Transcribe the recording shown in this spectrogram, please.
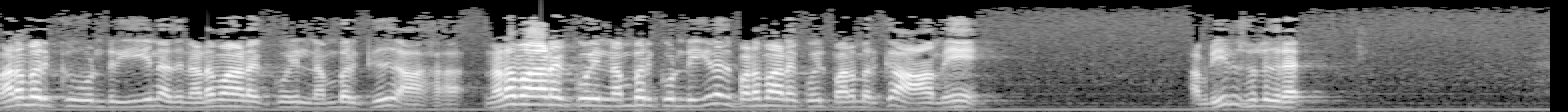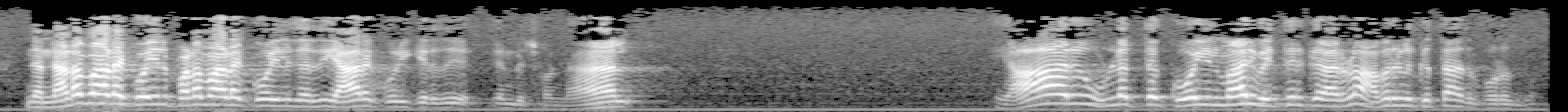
பரமருக்கு ஒன்று ஈன் அது நடமாட கோயில் நம்பருக்கு ஆஹா நடமாட கோயில் நம்பருக்கு ஒன்று ஈன் அது படமாட கோயில் பரமருக்கு ஆமே. அப்படின்னு சொல்லுகிறார். இந்த நடமாட கோயில் படமாட கோயில்ங்கிறது யாரை குறிக்கிறது என்று சொன்னால் யாரு உள்ளத்தை கோயில் மாதிரி வைத்திருக்கிறார்களோ அவர்களுக்கு தான் அது பொருந்தும்.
